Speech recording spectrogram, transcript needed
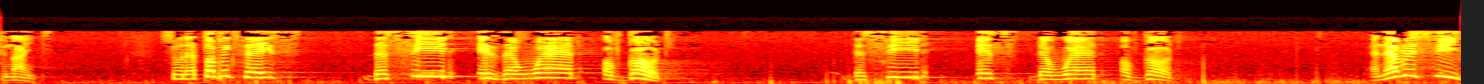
tonight. So the topic says, the seed is the word of God. The seed is the word of God. And every seed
